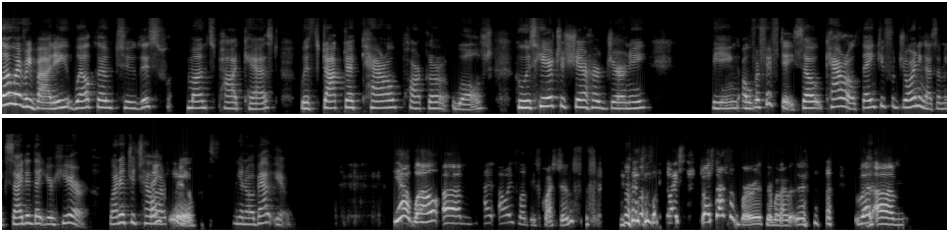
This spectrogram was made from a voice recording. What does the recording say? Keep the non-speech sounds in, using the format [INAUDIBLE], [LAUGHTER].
Hello, everybody. Welcome to this month's podcast with Dr. Carol Parker Walsh, who is here to share her journey being over 50. So, Carol, thank you for joining us. I'm excited that you're here. Why don't you tell thank our you. you know about you? Yeah, well, um, I always love these questions. [LAUGHS] like, do, I, do I start from birth or what I [LAUGHS] but um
